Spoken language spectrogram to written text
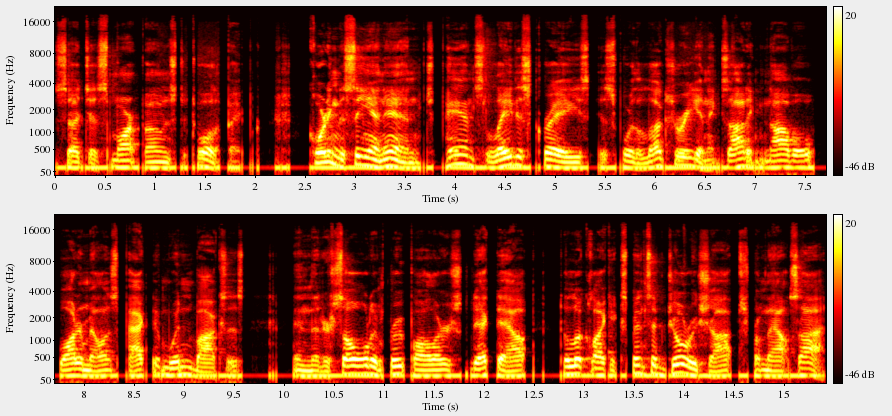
such as smartphones to toilet paper. According to CNN, Japan's latest craze is for the luxury and exotic novel watermelons packed in wooden boxes and that are sold in fruit parlors decked out to look like expensive jewelry shops from the outside.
